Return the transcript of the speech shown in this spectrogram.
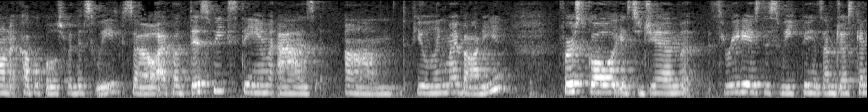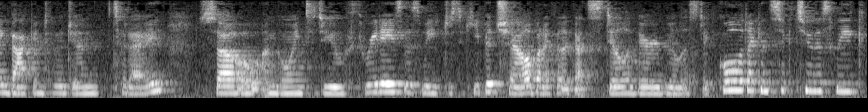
down a couple goals for this week. So I put this week's theme as um, fueling my body. First goal is to gym three days this week because I'm just getting back into the gym today. So I'm going to do three days this week just to keep it chill, but I feel like that's still a very realistic goal that I can stick to this week.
